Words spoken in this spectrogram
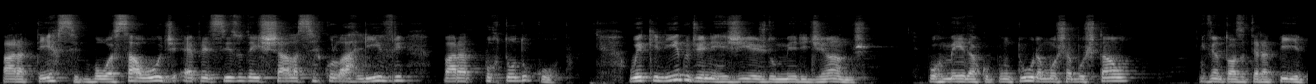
Para ter-se boa saúde, é preciso deixá-la circular livre para, por todo o corpo. O equilíbrio de energias do meridianos, por meio da acupuntura, mocha-bustão e ventosa terapia,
